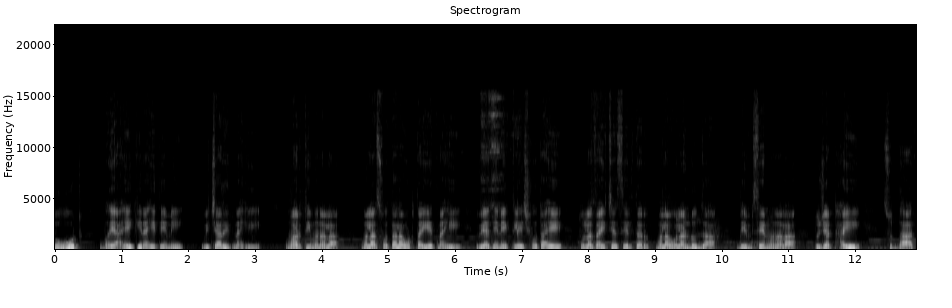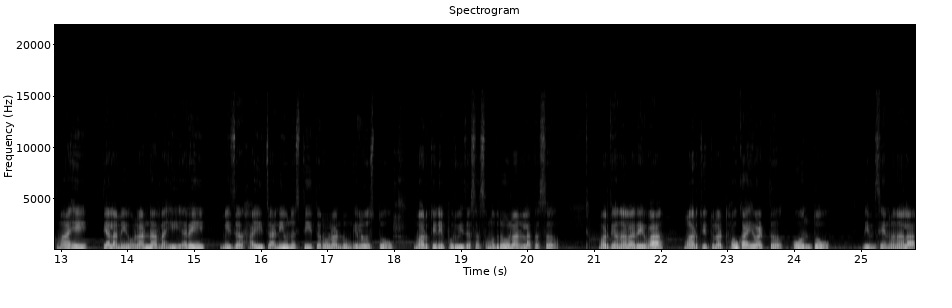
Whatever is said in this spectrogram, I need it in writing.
तू उठ. भय आहे की नाही ते मी विचारित नाही. मारुती म्हणाला मला स्वतःला उठता येत नाही. व्याधीने क्लेश होत आहे. तुला जायचे असेल तर मला ओलांडून जा. भीमसेन म्हणाला तुझ्या ठाई सुद्धा आत्मा आहे त्याला मी ओलांडणार नाही. अरे मी जर हाई जाणीव नसती तर ओलांडून गेलो असतो. मारुतीने पूर्वी जसा समुद्र ओलांडला तसं. मारुती म्हणाला रे वा मारुती तुला ठाऊक आहे वाटतं. कोण तो? भीमसेन म्हणाला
